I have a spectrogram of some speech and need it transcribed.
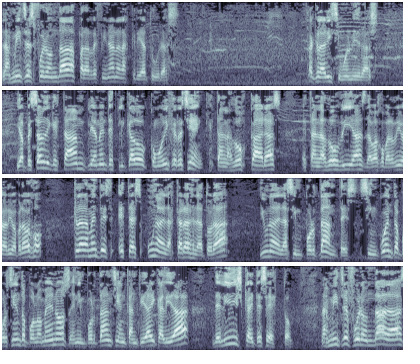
Las mitzvahs fueron dadas para refinar a las criaturas. Está clarísimo el Midrash. Y a pesar de que está ampliamente explicado, como dije recién, que están las dos caras, están las dos vías, de abajo para arriba, arriba para abajo, claramente es- esta es una de las caras de la Torá y una de las importantes, 50% por lo menos en importancia, en cantidad y calidad, del Yiddishkeit es esto. Las mitzvahs fueron dadas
